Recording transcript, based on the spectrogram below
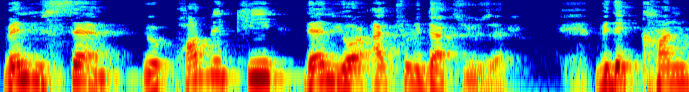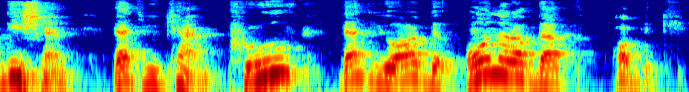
When you send your public key, then you are actually that user with a condition that you can prove that you are the owner of that public.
